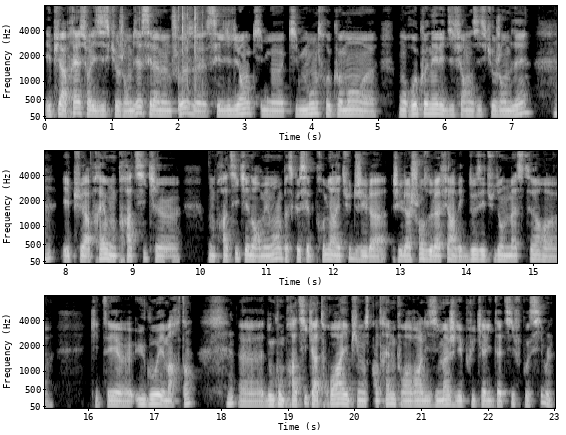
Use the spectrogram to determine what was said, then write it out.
Et puis après sur les ischio-jambiers, c'est la même chose. C'est Lilian qui me qui me montre comment euh, on reconnaît les différents ischio-jambiers. Mmh. Et puis après on pratique on pratique énormément parce que cette première étude, j'ai eu la j'ai eu la chance de la faire avec deux étudiants de master qui étaient Hugo et Martin. Mm. Euh, donc on pratique à trois et puis on s'entraîne pour avoir les images les plus qualitatives possibles.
